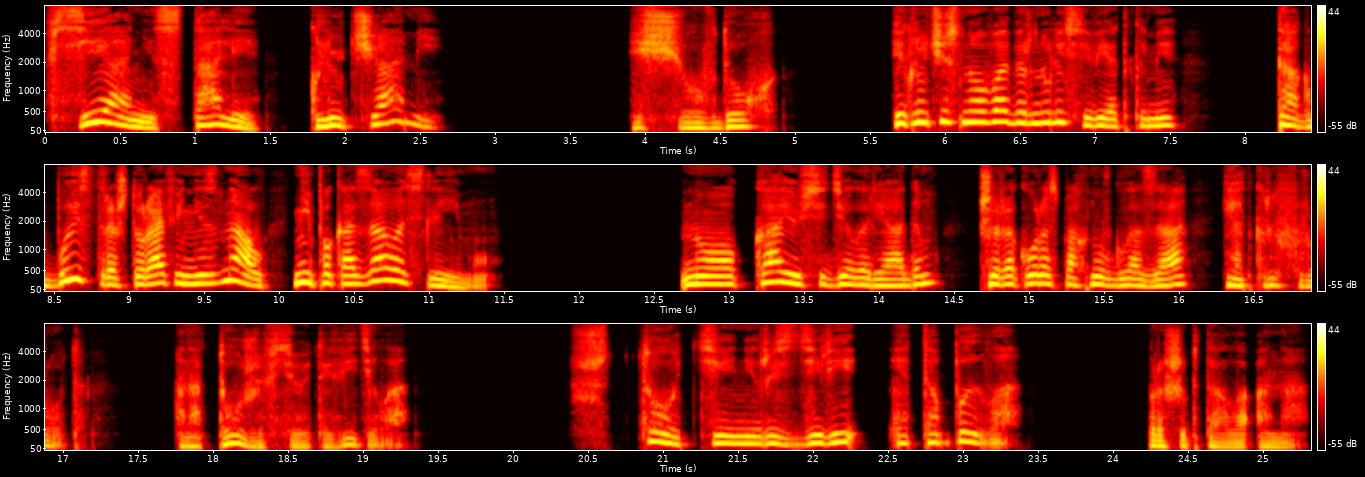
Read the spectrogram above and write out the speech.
Все они стали ключами. Еще вдох. И ключи снова обернулись ветками. Так быстро, что Рафи не знал, не показалось ли ему. Но Каю сидела рядом, широко распахнув глаза и открыв рот. Она тоже все это видела. «Что, тени раздери, это было?» — прошептала она.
